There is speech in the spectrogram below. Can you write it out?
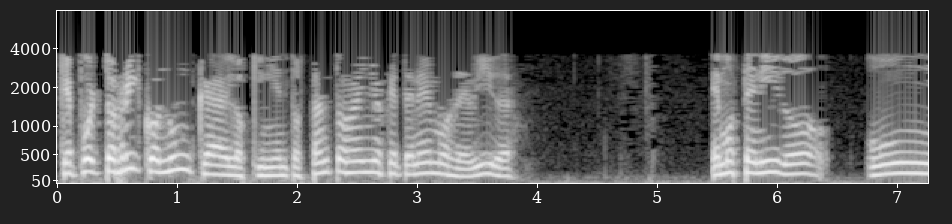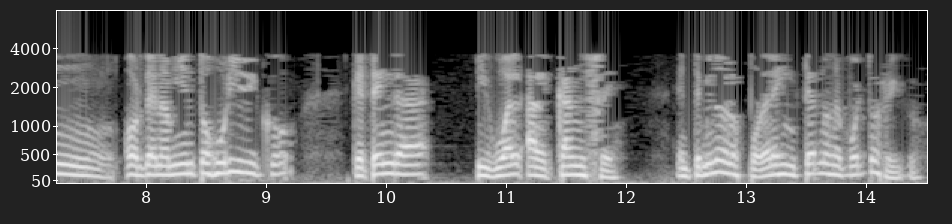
que Puerto Rico nunca en los quinientos tantos años que tenemos de vida hemos tenido un ordenamiento jurídico que tenga igual alcance en términos de los poderes internos de Puerto Rico.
